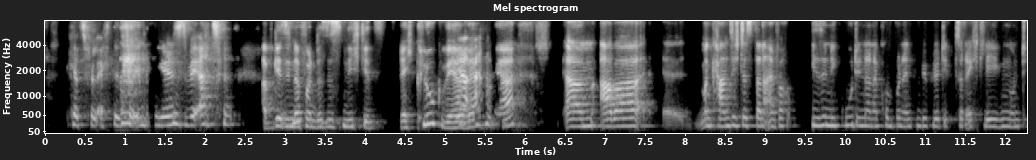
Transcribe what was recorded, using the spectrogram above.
jetzt vielleicht nicht so empfehlenswert. Abgesehen davon, dass es nicht jetzt recht klug wäre. Ja. ja. Ähm, aber äh, man kann sich das dann einfach irrsinnig gut in einer Komponentenbibliothek zurechtlegen und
